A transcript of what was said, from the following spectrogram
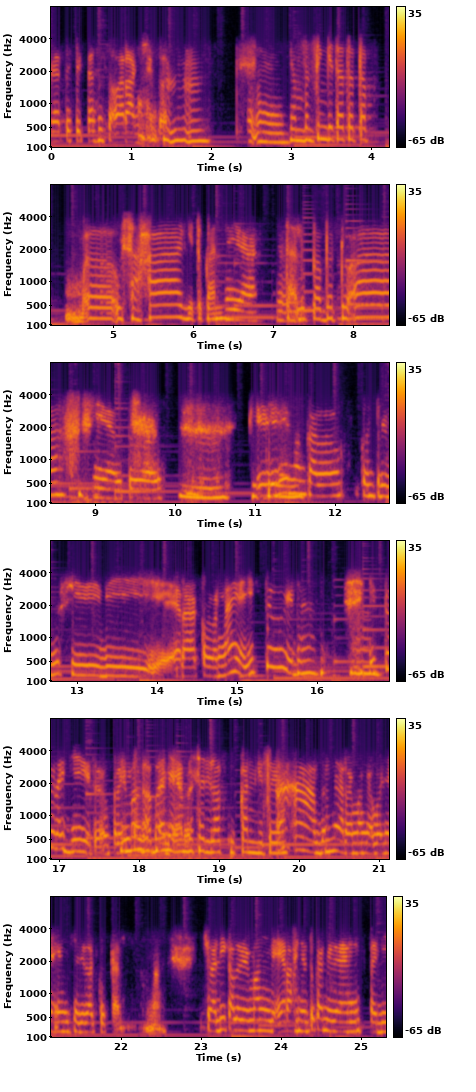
Kreativitas seseorang gitu. Mm-mm. Mm-mm. Yang penting kita tetap eh, usaha gitu kan. Iya, Tak lupa berdoa. iya betul. Hmm, gitu Ya, jadi ya. emang kalau kontribusi di era corona ya itu gitu, Hmm. itu lagi gitu. Apalagi Emang nggak banyak yang bisa dilakukan gitu ya. Ah, ah, benar emang nggak banyak yang bisa dilakukan. Emang. Kecuali kalau memang daerahnya itu kan yang tadi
